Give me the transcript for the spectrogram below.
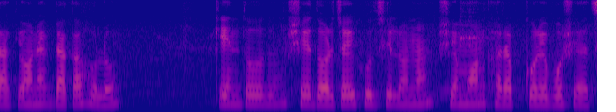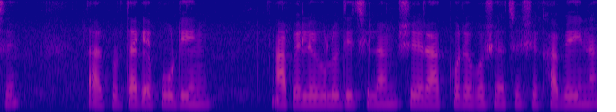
তাকে অনেক ডাকা হলো। কিন্তু সে দরজাই খুলছিল না, সে মন খারাপ করে বসে আছে। তারপর তাকে পুডিং, আপেল এগুলো দিচ্ছিলাম, সে রাগ করে বসে আছে, সে খাবেই না।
